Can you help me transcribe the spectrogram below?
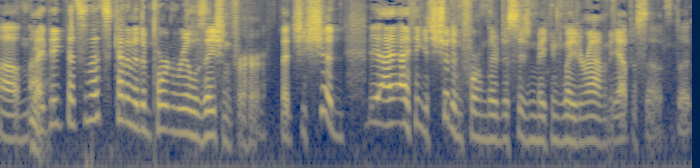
Um, I think that's that's kind of an important realization for her that she should. I, I think it should inform their decision making later on in the episode. But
